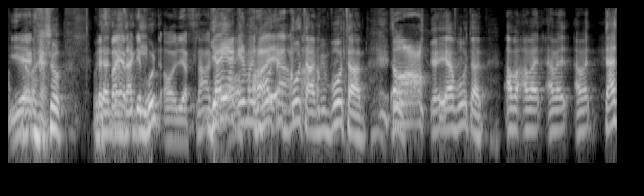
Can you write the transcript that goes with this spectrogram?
Ja, und klar. so. Und das dann- war dann ja mit dem die- Hund auch, der Flagge. ja, ja, genau, mit Ah, Wotan, ja. mit Wotan, mit Wotan. So, Oh. Ja, ja, Wotan. Aber, aber, aber, aber das,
